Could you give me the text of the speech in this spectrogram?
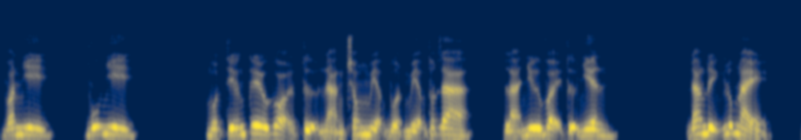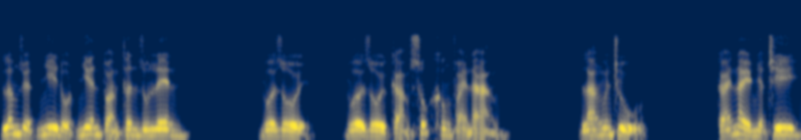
Văn Nhi, Vũ Nhi. Một tiếng kêu gọi tự nàng trong miệng buột miệng thốt ra, là như vậy tự nhiên. Đang định lúc này, Lâm Duyệt Nhi đột nhiên toàn thân run lên. Vừa rồi, vừa rồi cảm xúc không phải nàng. Là nguyên chủ. Cái này nhận chi,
